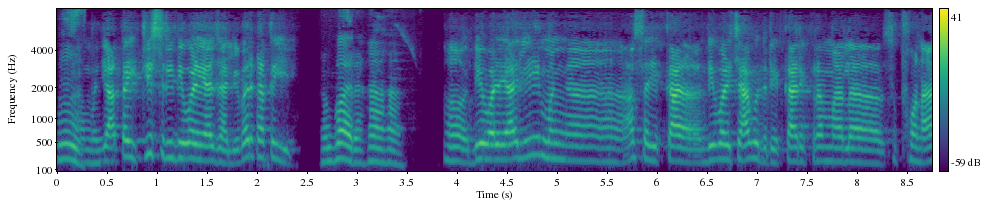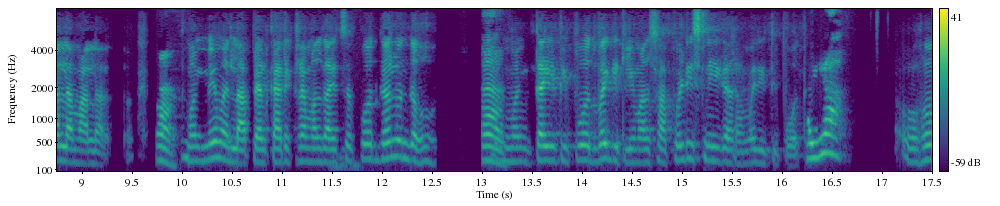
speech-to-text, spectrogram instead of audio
हम्म. म्हणजे आता ही तिसरी दिवाळी आज झाली बरं का ताई. बरं हा हा. हो दिवाळी आली. मग अं, असं एक का दिवाळीच्या अगोदर एक कार्यक्रमाला फोन आला मला. हा. मग मी म्हणलं आपल्याला कार्यक्रमाला जायचं पोत घालून जाऊ. हा. मग ताई ती पोत बघितली. मला सापडलीच नाही घरामध्ये ती पोत. अय्या! हो.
